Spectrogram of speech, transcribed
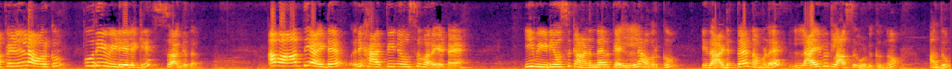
അപ്പൊ എല്ലാവർക്കും പുതിയ വീഡിയോയിലേക്ക് സ്വാഗതം. അപ്പൊ ആദ്യമായിട്ട് ഒരു ഹാപ്പി ന്യൂസ് പറയട്ടെ. ഈ വീഡിയോസ് കാണുന്നവർക്ക് എല്ലാവർക്കും ഇത് അടുത്ത നമ്മൾ ലൈവ് ക്ലാസ് കൊടുക്കുന്നു. അതും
